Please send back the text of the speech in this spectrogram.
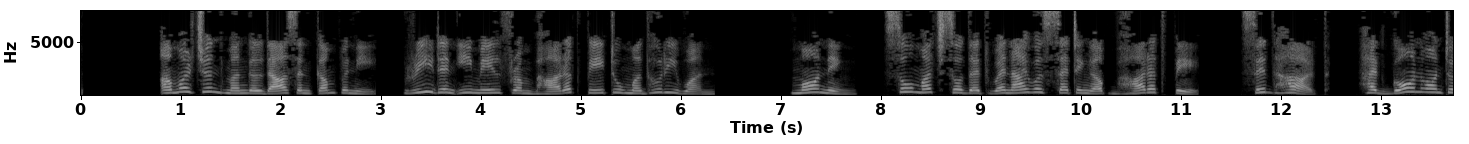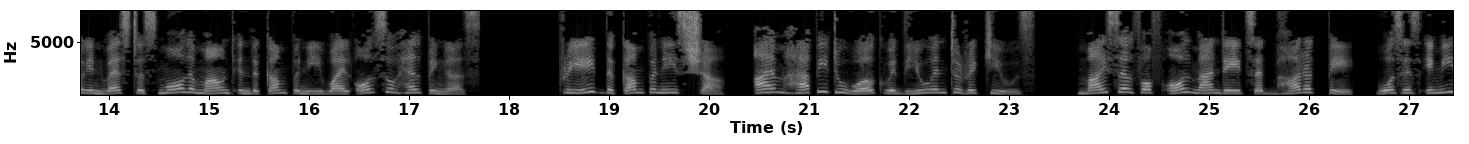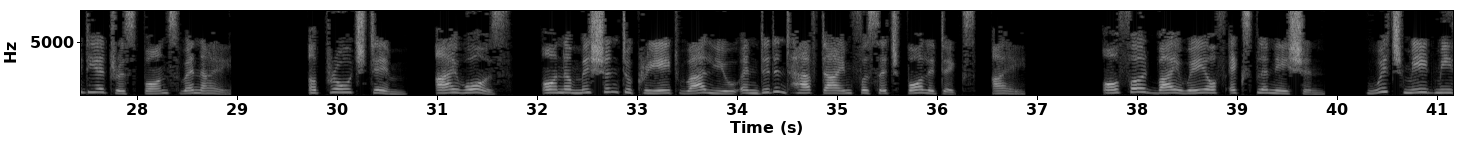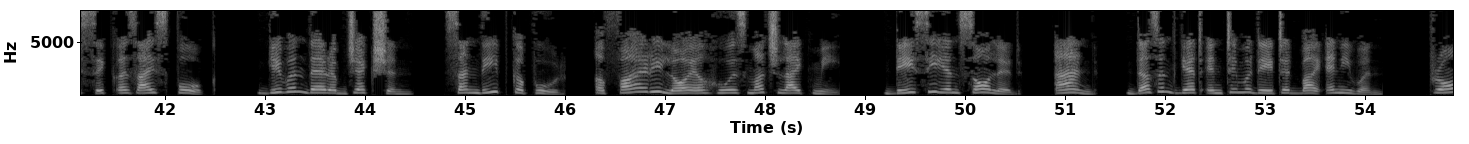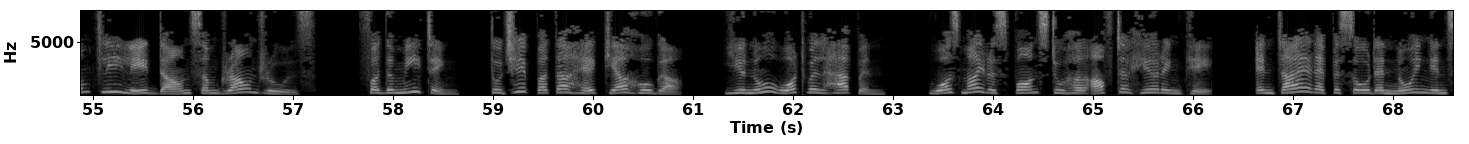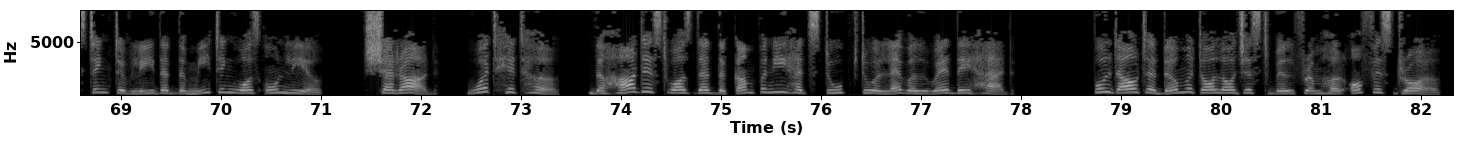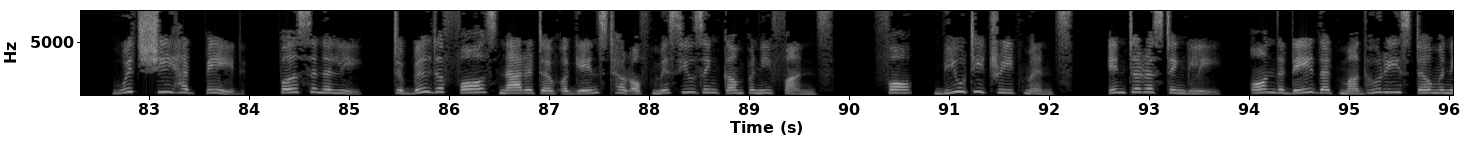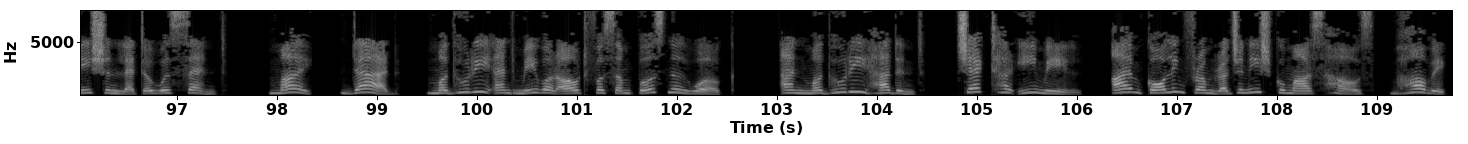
Amarchand Mangaldas and Company. Read an email from Bharat Pay to Madhuri 1 morning. So much so that when I was setting up Bharat Pay, Siddharth had gone on to invest a small amount in the company while also helping us create the company's SHA. I am happy to work with you and to recuse myself of all mandates at Bharat Pay, was his immediate response when I approached him. I was on a mission to create value and didn't have time for such politics. I offered by way of explanation, which made me sick as I spoke. Given their objection, Sandeep Kapoor, a fiery lawyer who is much like me, desi and solid, and doesn't get intimidated by anyone, promptly laid down some ground rules for the meeting. तुझे पता है क्या होगा? You know what will happen? Was my response to her after hearing the entire episode and knowing instinctively that the meeting was only a charade. What hit her the hardest was that the company had stooped to a level where they had pulled out a dermatologist bill from her office drawer, which she had paid personally to build a false narrative against her of misusing company funds for beauty treatments. Interestingly, on the day that Madhuri's termination letter was sent, my dad, Madhuri and May were out for some personal work, and Madhuri hadn't checked her email. I am calling from Rajanish Kumar's house, Bhavik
